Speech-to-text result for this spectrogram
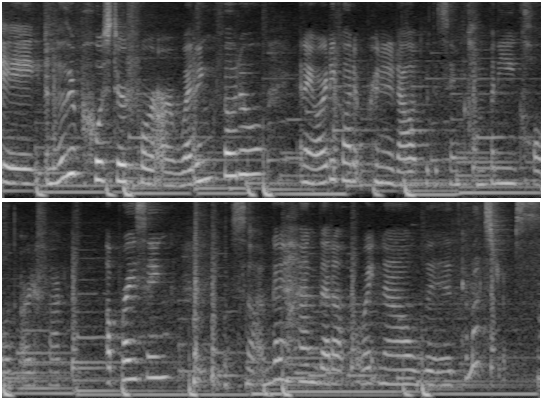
a another poster for our wedding photo and I already got it printed out with the same company called Artifact Uprising. So I'm gonna hang that up right now with command strips.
